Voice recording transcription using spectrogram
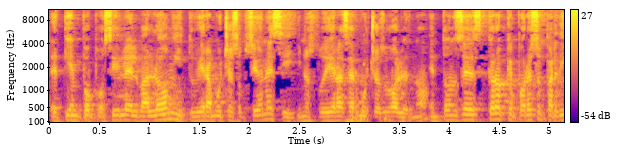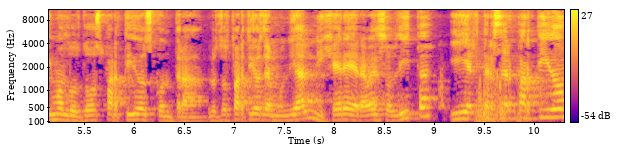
de tiempo posible el balón y tuviera muchas opciones y, nos pudiera hacer muchos goles, ¿no? Entonces creo que por eso perdimos los dos partidos contra los dos partidos del Mundial, Nigeria y Arabia Saudita. Y el tercer partido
